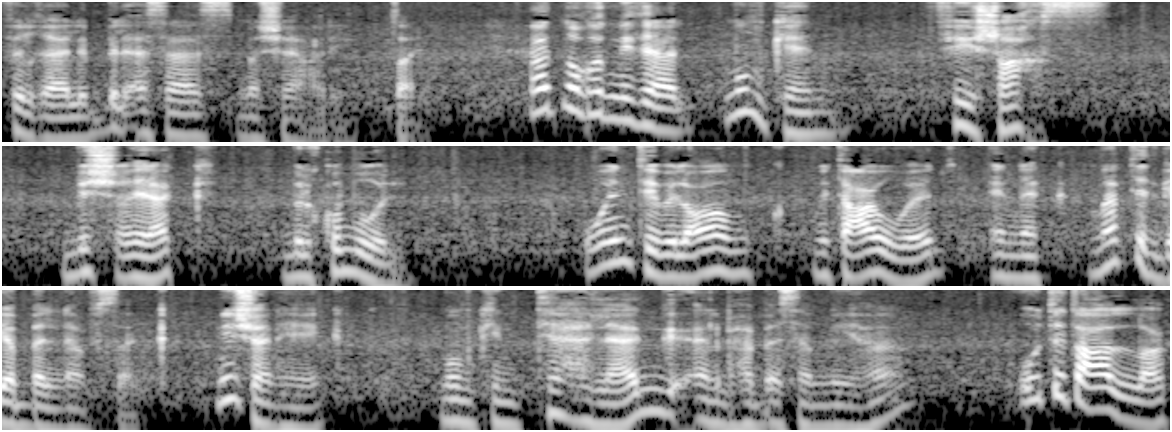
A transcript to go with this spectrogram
في الغالب بالأساس مشاعري. طيب هات ناخذ مثال. ممكن في شخص بيشعرك بالقبول وانت بالعمق متعود انك ما بتتقبل نفسك. مشان هيك ممكن تعلق أنا بحب أسميها وتتعلق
